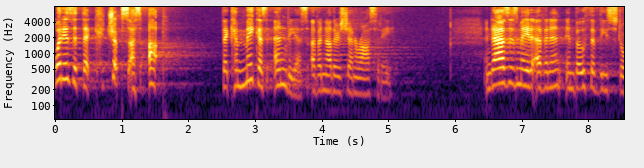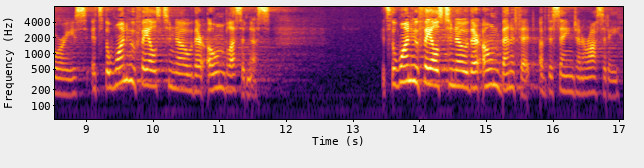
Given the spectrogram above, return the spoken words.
what is it that trips us up, that can make us envious of another's generosity? And as is made evident in both of these stories, it's the one who fails to know their own blessedness. It's the one who fails to know their own benefit of the same generosity.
